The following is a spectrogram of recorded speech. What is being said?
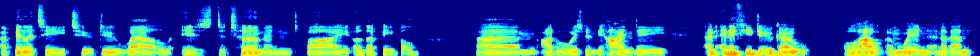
ability to do well is determined by other people. Um, I've always been behind the and, and if you do go all out and win an event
